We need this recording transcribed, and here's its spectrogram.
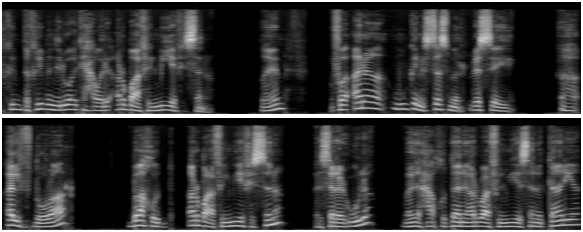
تقريبا دلوقتي حوالي 4% في السنة. طيب؟ فأنا ممكن أستثمر لسه آه 1000 دولار باخذ 4% في السنة السنة الأولى بعدين حاخذ ثاني 4% السنة الثانية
